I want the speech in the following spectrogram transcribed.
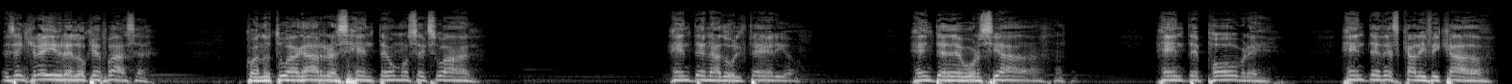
Es increíble lo que pasa. Cuando tú agarras gente homosexual, gente en adulterio, gente divorciada, gente pobre, gente descalificada,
